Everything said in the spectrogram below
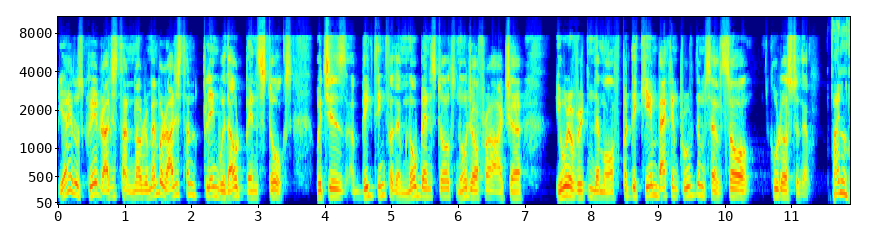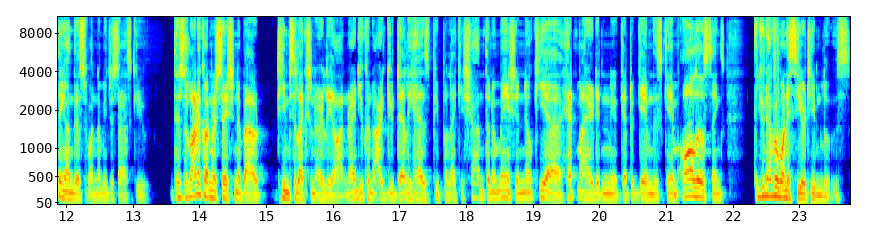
yeah, it was great. Rajasthan. Now, remember, Rajasthan playing without Ben Stokes, which is a big thing for them. No Ben Stokes, no Jofra Archer. You would have written them off, but they came back and proved themselves. So, kudos to them. Final thing on this one, let me just ask you. There's a lot of conversation about team selection early on, right? You can argue Delhi has people like Ishant Umesh and Nortje. Hetmyer didn't get to game this game, all those things. You never want to see your team lose.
